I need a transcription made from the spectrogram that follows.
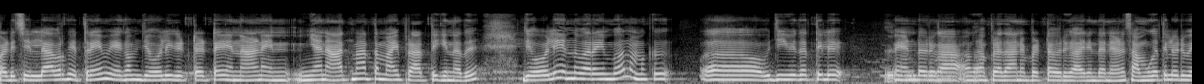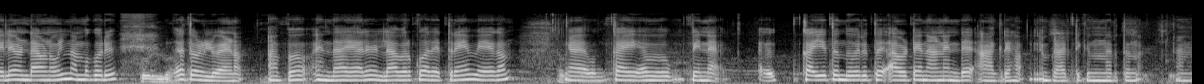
പഠിച്ച് എല്ലാവർക്കും എത്രയും വേഗം ജോലി കിട്ടട്ടെ എന്നാണ് ഞാൻ ആത്മാർത്ഥമായി പ്രാർത്ഥിക്കുന്നത്. ജോലി എന്ന് പറയുമ്പോൾ നമുക്ക് ജീവിതത്തിൽ വേണ്ട ഒരു പ്രധാനപ്പെട്ട ഒരു കാര്യം തന്നെയാണ്. സമൂഹത്തിൽ ഒരു വില ഉണ്ടാവണമെങ്കിൽ നമുക്കൊരു തൊഴിൽ വേണം. അപ്പോൾ എന്തായാലും എല്ലാവർക്കും അത് എത്രയും വേഗം കൈ പിന്നെ കയ്യത്തും കയ്യെത്തും ദൂരത്ത് ആവട്ടെ എന്നാണ് എന്റെ ആഗ്രഹം. ഞാൻ പ്രാർത്ഥിക്കുന്നു നിർത്തുന്നു ആണ്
